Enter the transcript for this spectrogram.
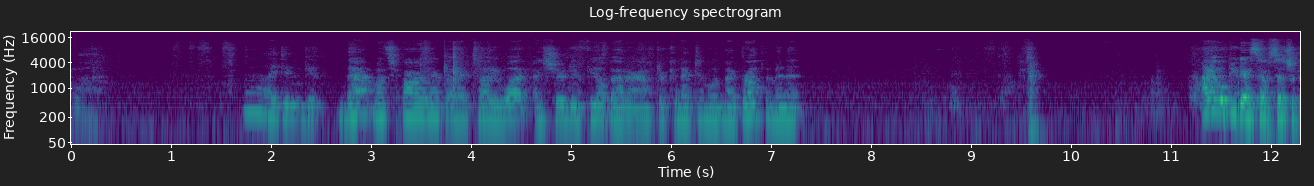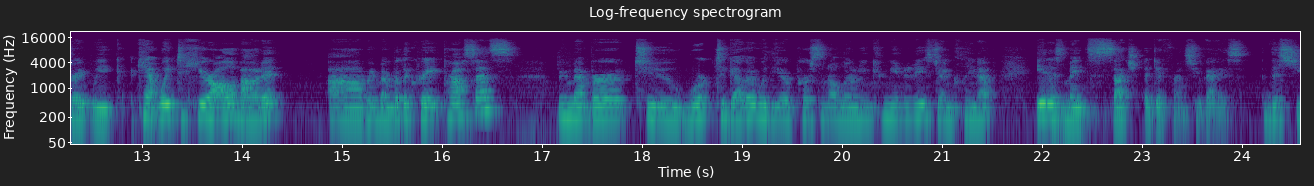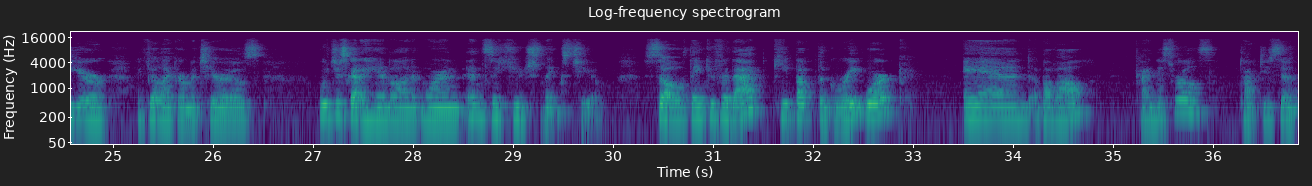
Well, I didn't get that much farther, but I tell you what, I sure do feel better after connecting with my breath a minute. I hope you guys have such a great week. I can't wait to hear all about it. Uh, remember the create process. Remember to work together with your personal learning communities during cleanup. It has made such a difference, you guys. This year, I feel like our materials, we've just got a handle on it more, and, and it's a huge thanks to you. So, thank you for that. Keep up the great work, and above all, kindness rules. Talk to you soon.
